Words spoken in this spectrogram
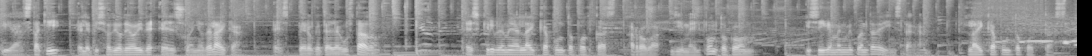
Y hasta aquí el episodio de hoy de El sueño de Laika. Espero que te haya gustado. Escríbeme a laika.podcast.gmail.com y sígueme en mi cuenta de Instagram laika.podcast.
